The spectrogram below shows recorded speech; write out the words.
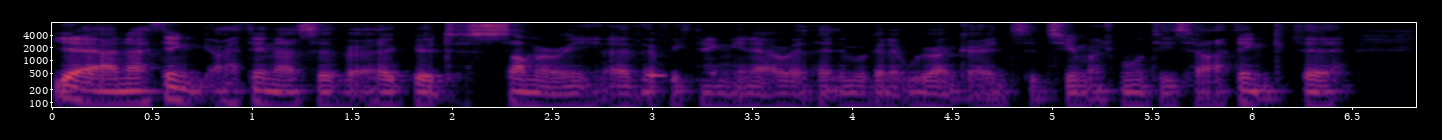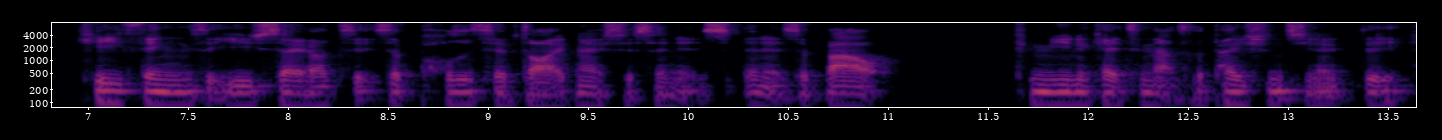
Yeah, and I think I think that's a, a good summary of everything. You know, think we're gonna we won't go into too much more detail. I think the key things that you say are it's a positive diagnosis, and it's and it's about communicating that to the patients. You know, the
